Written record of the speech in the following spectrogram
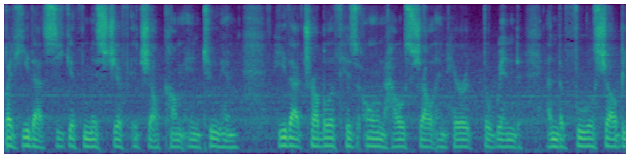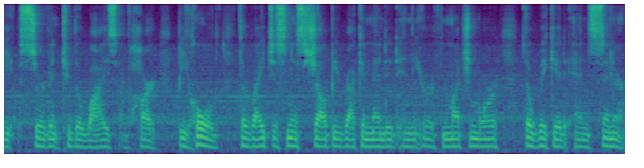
but he that seeketh mischief, it shall come into him. He that troubleth his own house shall inherit the wind, and the fool shall be servant to the wise of heart. Behold, the righteousness shall be recommended in the earth, much more the wicked and sinner.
